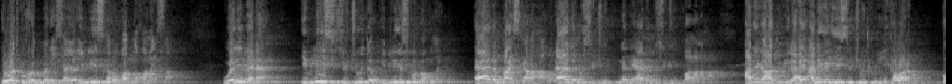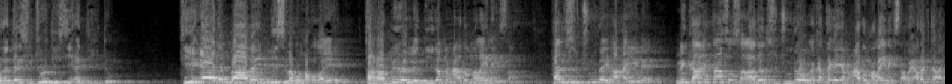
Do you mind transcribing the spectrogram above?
dee waad ku rogmanaysaayoo ibliis kanubaad noqonaysaa. Welibana ibliis sujuudda ibliis ku noqday aadam baa iska lahaa oo aadamu sujuud nebi aadamu sujuud baa la lahaa. Adiga hadduu ilaahay aniga ii sujuudku yidhi tii aadan baaba ibliis lagu noqdaye. Ta rabbioo la diido maxaad u malaynaysaa? Hal sujuuday ahayde. Ninkaa intaasoo salaadood sujuudahooga ka tagaya maxaad u malaynaysaa? Way adag tahay.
